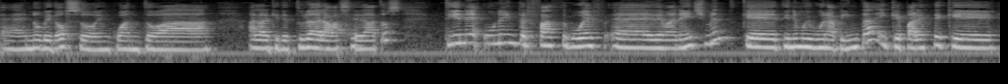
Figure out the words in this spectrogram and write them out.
eh, novedoso en cuanto a, a, la arquitectura de la base de datos, tiene una interfaz web eh, de management que tiene muy buena pinta y que parece que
